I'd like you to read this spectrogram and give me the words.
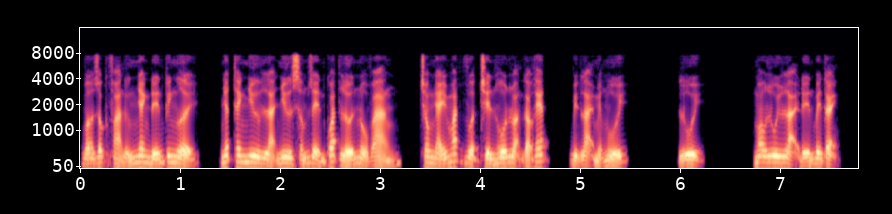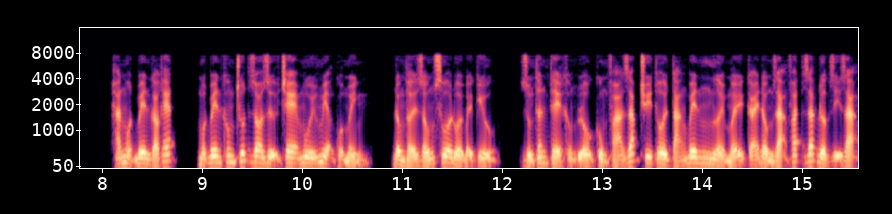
Bờ dốc phản ứng nhanh đến kinh người, nhất thanh như là như sấm rền quát lớn nổ vang, trong nháy mắt vượt trên hỗn loạn gào thét, bịt lại miệng mũi. Lui. Mau lui lại đến bên cạnh. Hắn một bên gào thét, một bên không chút do dự che mũi miệng của mình, đồng thời giống xua đuổi bầy cừu dùng thân thể khổng lồ cùng phá giáp truy thôi táng bên người mấy cái đồng dạng phát giác được dị dạng,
